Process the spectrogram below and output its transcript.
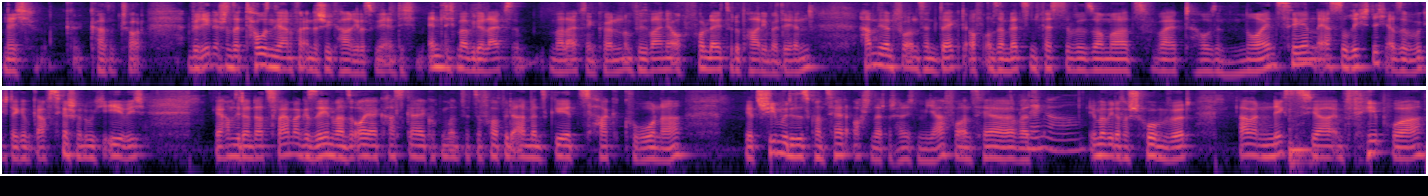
Nicht Cut short. Wir reden ja schon seit tausend Jahren von Ender Shikari, dass wir endlich, endlich mal wieder live, mal live sehen können. Und wir waren ja auch voll late to the party bei denen. Haben die dann für uns entdeckt auf unserem letzten Festival Sommer 2019 erst so richtig. Also wirklich, da gab es ja schon wirklich ewig. Ja, haben sie dann da zweimal gesehen, waren so, oh ja, krass geil, gucken wir uns jetzt sofort wieder an, wenn es geht. Zack, Corona. Jetzt schieben wir dieses Konzert auch schon seit wahrscheinlich einem Jahr vor uns her, weil es immer wieder verschoben wird. Aber nächstes Jahr im Februar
